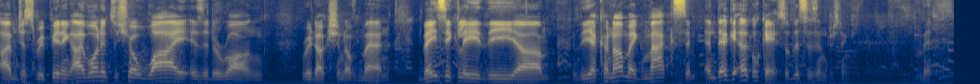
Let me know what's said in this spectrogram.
I'm just repeating. I wanted to show why is it a wrong reduction of man. Basically, the um, the economic maxim. And okay, so this is interesting. Myth.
